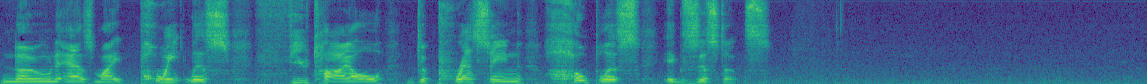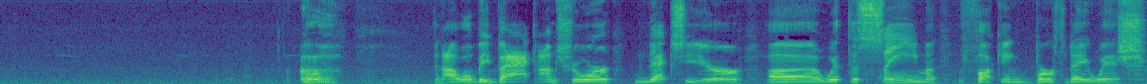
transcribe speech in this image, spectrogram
known as my pointless, futile, depressing, hopeless existence. and I will be back, I'm sure, next year uh, with the same fucking birthday wish.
